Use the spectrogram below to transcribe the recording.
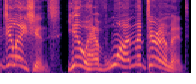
Congratulations! You have won the tournament!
